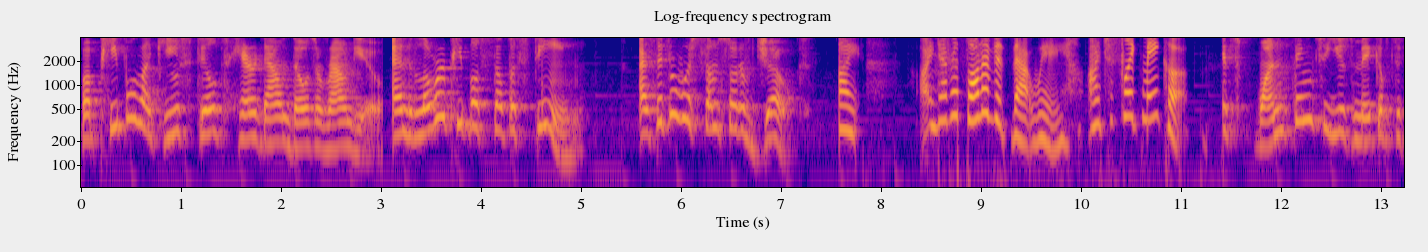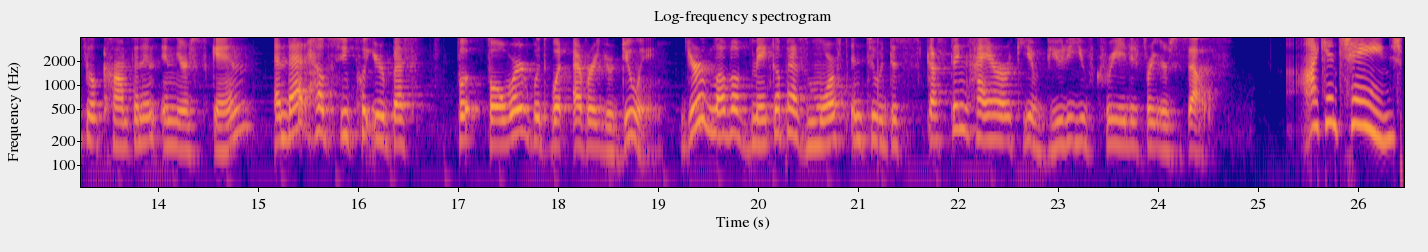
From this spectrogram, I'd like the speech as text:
But people like you still tear down those around you and lower people's self esteem as if it were some sort of joke. I. I never thought of it that way. I just like makeup. It's one thing to use makeup to feel confident in your skin, and that helps you put your best foot forward with whatever you're doing. Your love of makeup has morphed into a disgusting hierarchy of beauty you've created for yourself. I can change.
